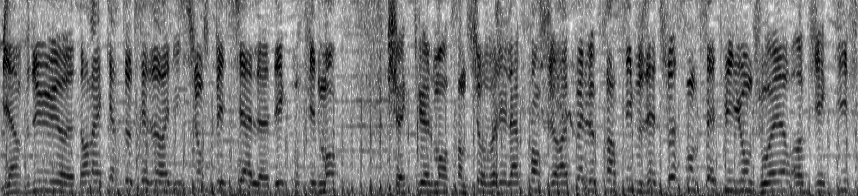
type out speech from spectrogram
Bienvenue euh, dans la carte au trésor édition spéciale déconfinement. Je suis actuellement en train de survoler la France. Je rappelle le principe, vous êtes 67 millions de joueurs. Objectif,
